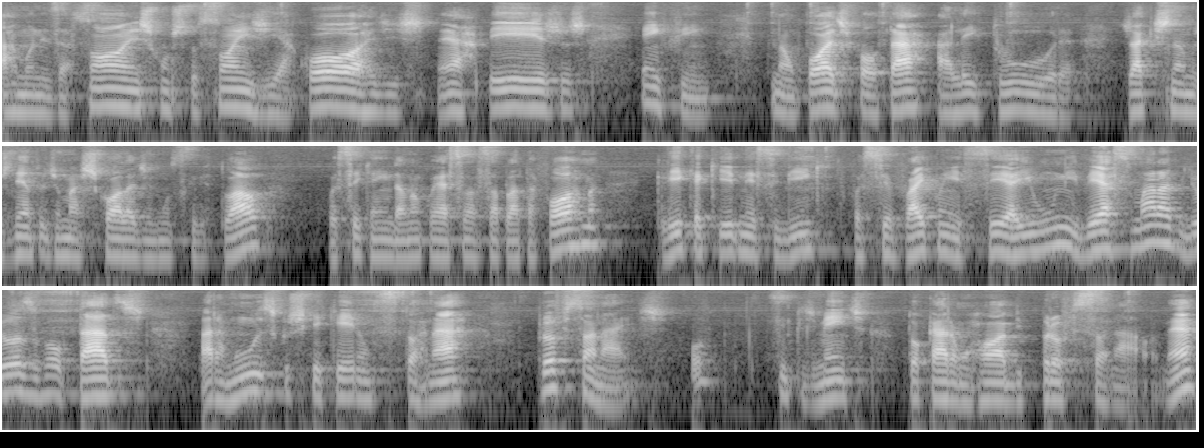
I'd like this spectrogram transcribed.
harmonizações, construções de acordes, né, arpejos, enfim. Não pode faltar a leitura. Já que estamos dentro de uma escola de música virtual, você que ainda não conhece a nossa plataforma, clique aqui nesse link que você vai conhecer aí um universo maravilhoso voltados para músicos que queiram se tornar profissionais ou simplesmente tocar um hobby profissional, né?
